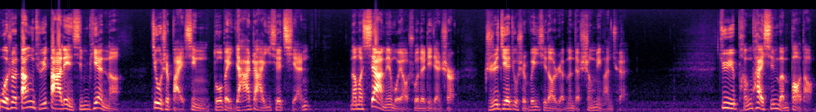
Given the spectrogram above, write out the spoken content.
果说当局大炼芯片呢，就是百姓多被压榨一些钱。那么下面我要说的这件事儿，直接就是威胁到人们的生命安全。据澎湃新闻报道，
